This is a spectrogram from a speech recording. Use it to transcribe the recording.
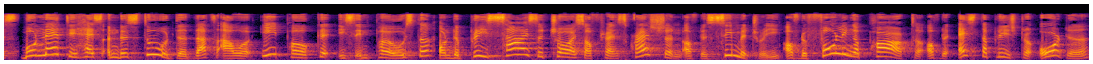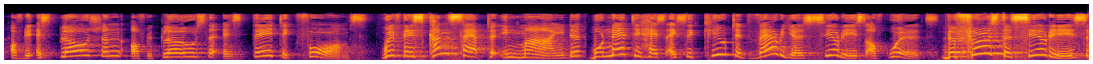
Dorfles, Bonetti has understood that our epoch is imposed on the precise choice of transgression of the symmetry, of the falling apart of the established order, of the explosion of the closed and static forms. With this concept in mind, Bonetti has executed various series of works. The first series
